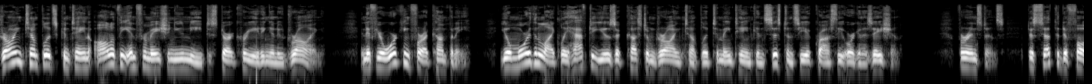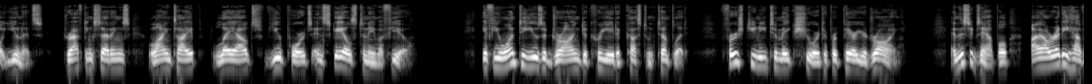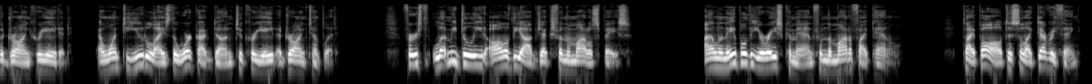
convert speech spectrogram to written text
Drawing templates contain all of the information you need to start creating a new drawing. And if you're working for a company, you'll more than likely have to use a custom drawing template to maintain consistency across the organization. For instance, to set the default units, drafting settings, line type, layouts, viewports, and scales to name a few. If you want to use a drawing to create a custom template, first you need to make sure to prepare your drawing. In this example, I already have a drawing created and want to utilize the work I've done to create a drawing template. First, let me delete all of the objects from the model space. I'll enable the Erase command from the Modify panel. Type All to select everything,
